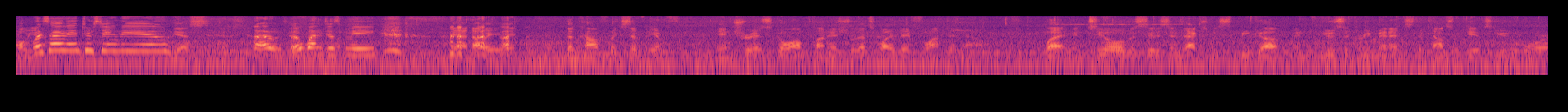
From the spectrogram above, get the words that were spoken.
Oh, yeah. Was that interesting to you? yes. yes. Oh, Uh, it wasn't just me. yeah, no, it, it, the conflicts of inf- interest go unpunished, so that's why they flunked it now. But until the citizens actually speak up and use the three minutes the council gives you, or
